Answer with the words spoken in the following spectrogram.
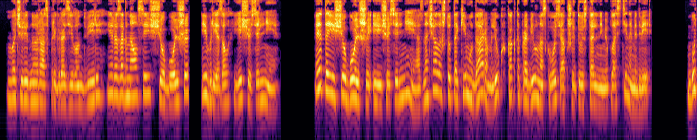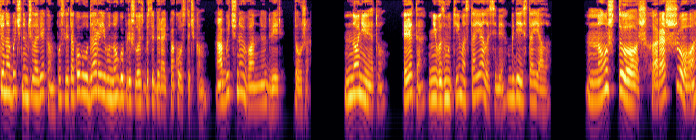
— в очередной раз пригрозил он двери и разогнался еще больше и врезал еще сильнее. Это еще больше и еще сильнее означало, что таким ударом люк как-то пробил насквозь обшитую стальными пластинами дверь. Будь он обычным человеком, после такого удара его ногу пришлось бы собирать по косточкам. Обычную ванную дверь тоже. Но не эту. Эта невозмутимо стояла себе, где и стояла. «Ну что ж, хорошо»,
